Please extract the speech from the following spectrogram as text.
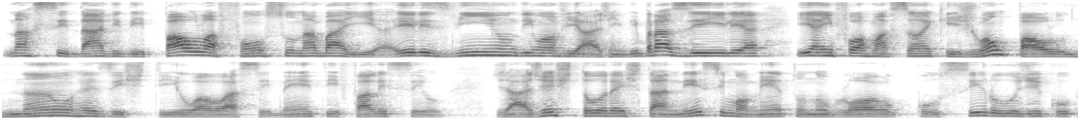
na cidade de Paulo Afonso, na Bahia. Eles vinham de uma viagem de Brasília e a informação é que João Paulo não resistiu ao acidente e faleceu. Já a gestora está nesse momento no bloco cirúrgico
